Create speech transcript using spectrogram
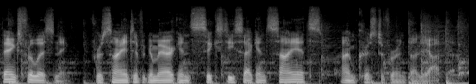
Thanks for listening. For Scientific American's 60 Second Science, I'm Christopher Intagliata.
